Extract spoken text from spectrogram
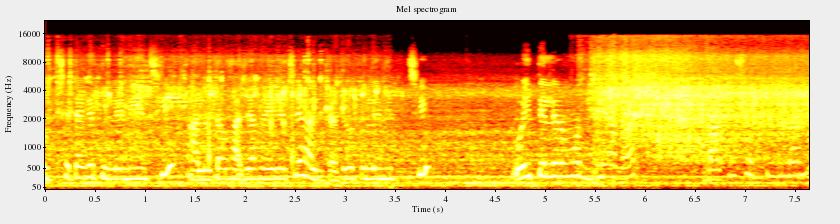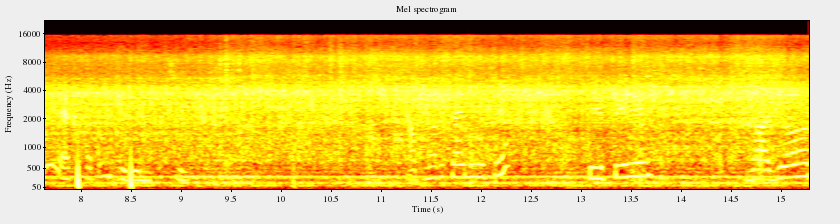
উচ্ছেটাকে তুলে নিয়েছি। আলুটা ভাজা হয়ে গেছে, আলুটাকেও তুলে নিচ্ছি। ওই তেলের মধ্যে আবার বাকি সবজিগুলো আমি একসাথেই ভেজে নিচ্ছি। আপনারা চাইলে এতে পেঁপে, গাজর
